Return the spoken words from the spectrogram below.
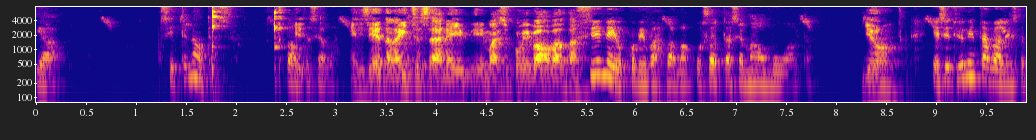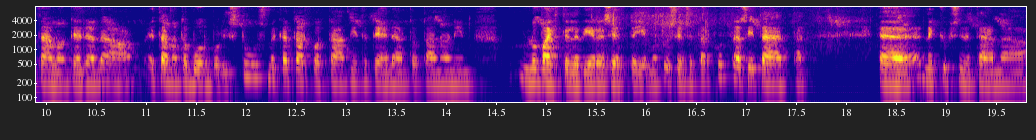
Ja sitten ne on tässä. Valtasella. Eli se etana itsessään ei, ei maistu kovin vahvalta. Siinä ei ole kovin vahva maku, se ottaa se maun muualta. Joo. Ja sitten hyvin tavallista täällä on tehdä etanota bourbonistus, mikä tarkoittaa, että niitä tehdään tota, no niin, no vaihtelevia reseptejä, mutta usein se tarkoittaa sitä, että ää, ne kypsennetään ää,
